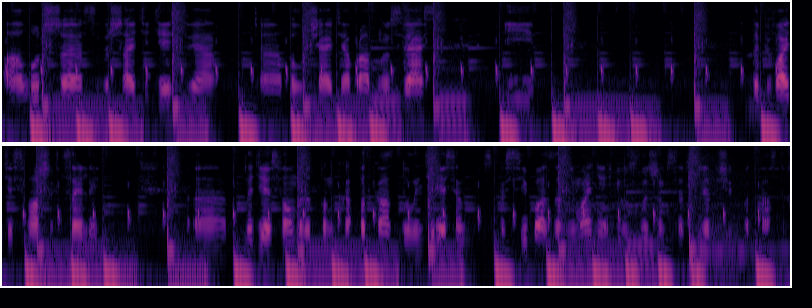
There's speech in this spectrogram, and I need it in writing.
А лучше совершайте действия, э, получайте обратную связь и добивайтесь ваших целей. Э, надеюсь, вам этот подкаст был интересен. Спасибо за внимание и услышимся в следующих подкастах.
